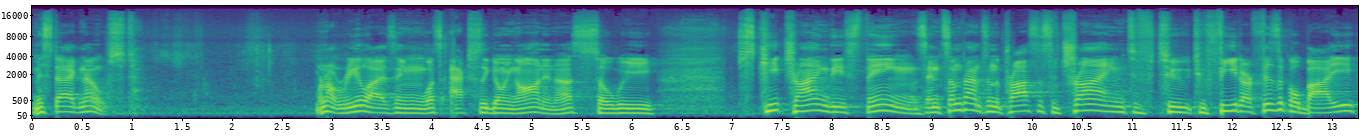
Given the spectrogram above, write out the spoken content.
misdiagnosed. We're not realizing what's actually going on in us, so we just keep trying these things. And sometimes, in the process of trying to, to, to feed our physical body,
